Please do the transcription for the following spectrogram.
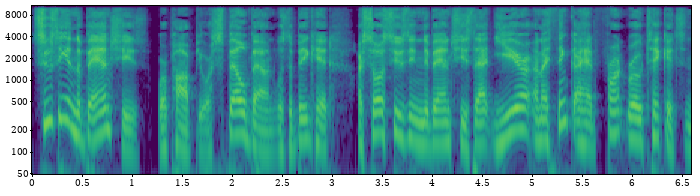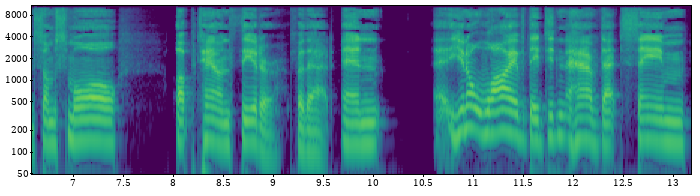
Siouxsie and the Banshees were popular. Spellbound was a big hit. I saw Siouxsie and the Banshees that year, and I think I had front row tickets in some small uptown theater for that. And, uh, you know, live, they didn't have that same,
